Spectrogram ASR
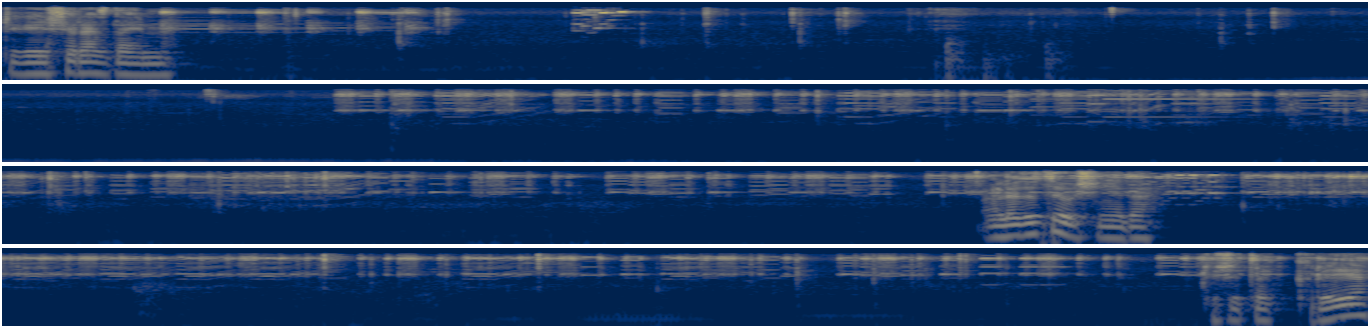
Czekaj, jeszcze raz dajmy. Ale do tyłu się nie da. Tu się tak kryje?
